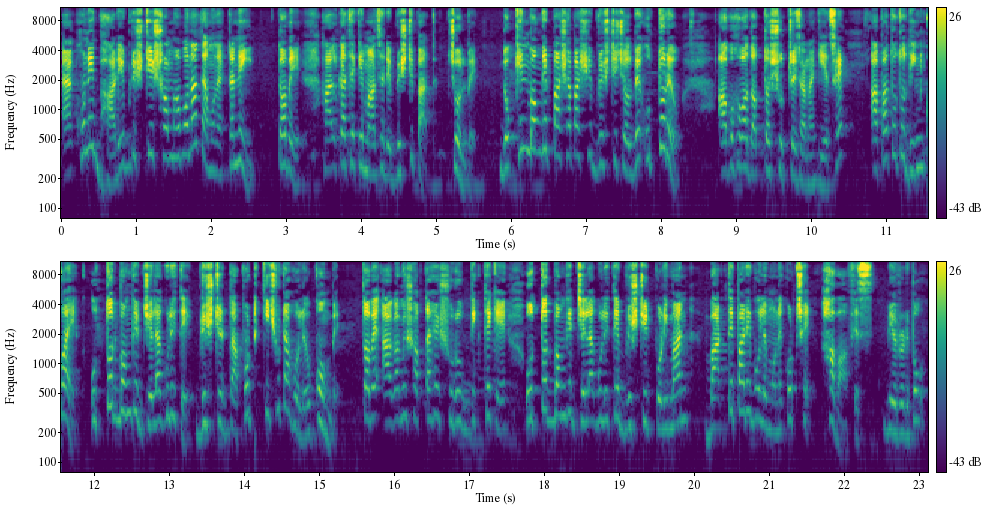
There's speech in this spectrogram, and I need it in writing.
এখনই ভারী বৃষ্টির সম্ভাবনা তেমন একটা নেই। তবে হালকা থেকে মাঝারি বৃষ্টিপাত চলবে। দক্ষিণবঙ্গের পাশাপাশি বৃষ্টি চলবে উত্তরেও। আবহাওয়া দপ্তর সূত্রে জানা গিয়েছে আপাতত দিন কয়েক উত্তরবঙ্গের জেলাগুলিতে বৃষ্টির দাপট কিছুটা হলেও কমবে। তবে আগামী সপ্তাহের শুরুর দিক থেকে উত্তরবঙ্গের জেলাগুলিতে বৃষ্টির পরিমাণ বাড়তে পারে বলে মনে করছে হাওয়া অফিস। ব্যুরো রিপোর্ট।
